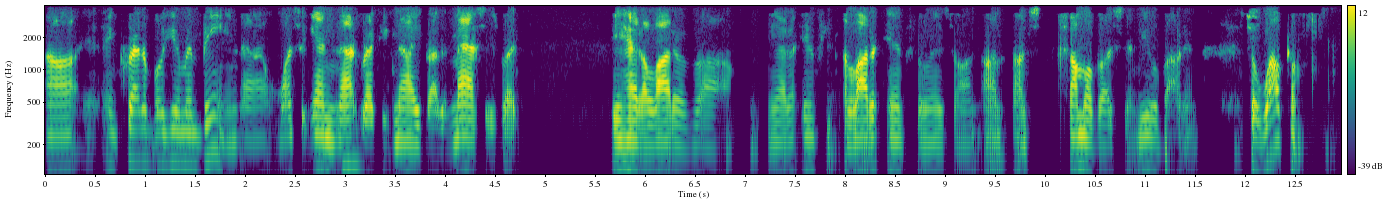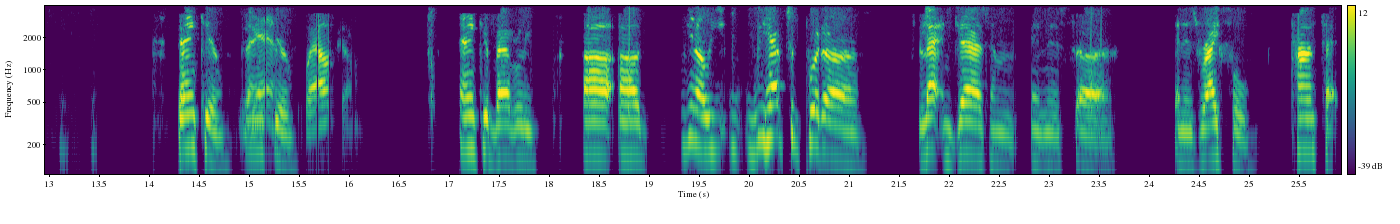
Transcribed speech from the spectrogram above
uh, incredible human being. Uh, once again, not recognized by the masses, but he had a lot of uh, he had a, influ- a lot of influence on, on on some of us that knew about him. So welcome. Thank you. Thank Yes, you. Welcome. Thank you, Beverly. Uh, uh, you know, we have to put uh, Latin jazz in in its uh, in its rightful context,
